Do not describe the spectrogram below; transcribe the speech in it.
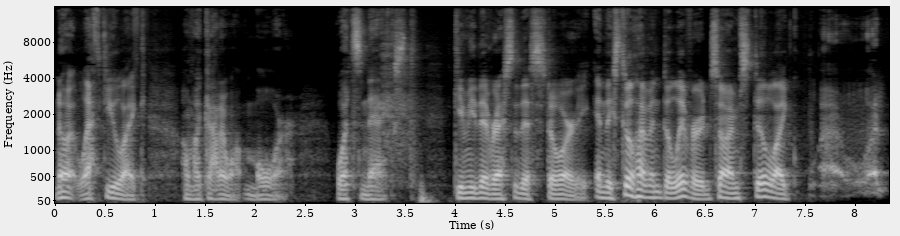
no, it left you like, oh my god, I want more. What's next? Give me the rest of this story. And they still haven't delivered, so I'm still like, what,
